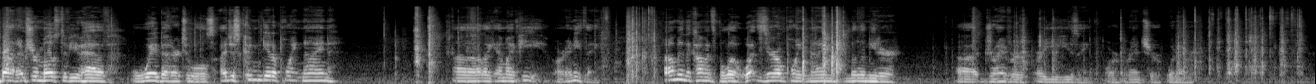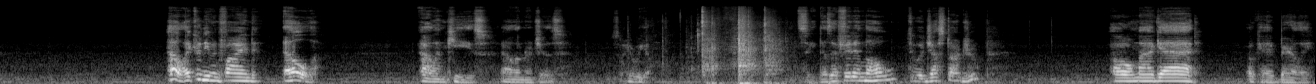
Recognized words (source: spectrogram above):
But I'm sure most of you have way better tools. I just couldn't get a 0.9 uh, like MIP or anything. Tell me in the comments below, what 0.9 millimeter uh, driver are you using, or wrench, or whatever? Hell, I couldn't even find L Allen keys, Allen wrenches. So here we go. See, does it fit in the hole to adjust our droop? Oh my god. Okay, barely.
